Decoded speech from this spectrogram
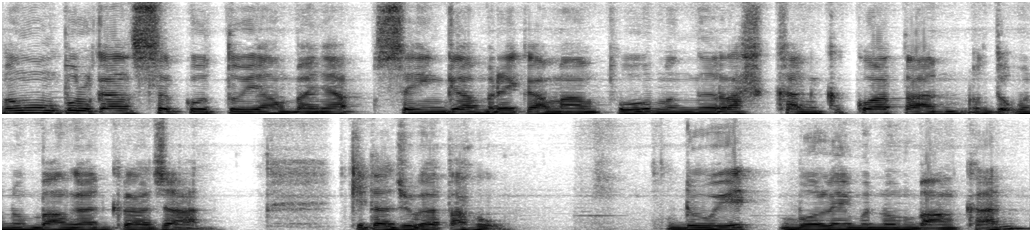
mengumpulkan sekutu yang banyak sehingga mereka mampu mengerahkan kekuatan untuk menumbangkan kerajaan. Kita juga tahu duit boleh menumbangkan,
